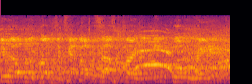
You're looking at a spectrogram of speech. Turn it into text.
Give it up for the brothers of Kappa Alpha Society Incorporated.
